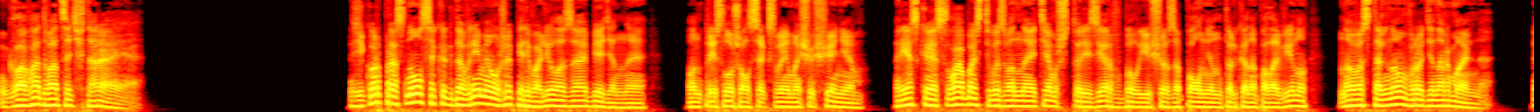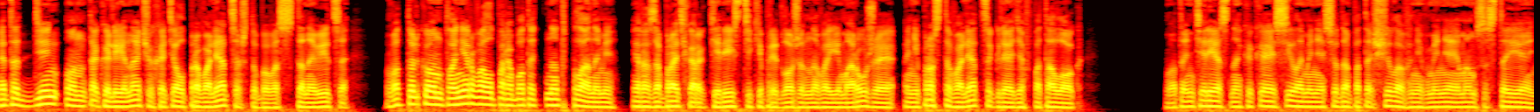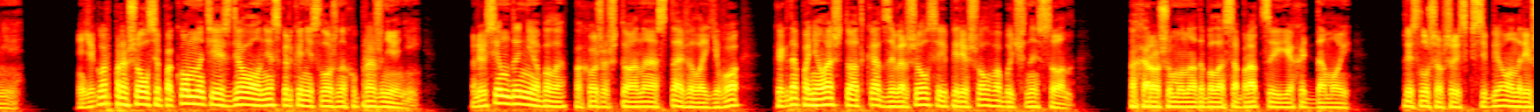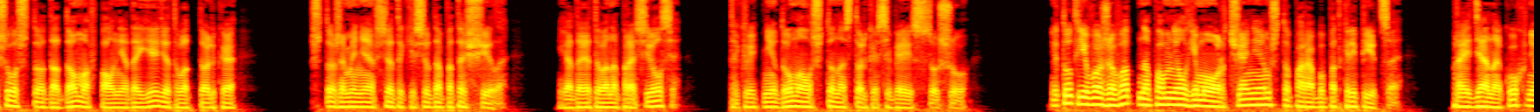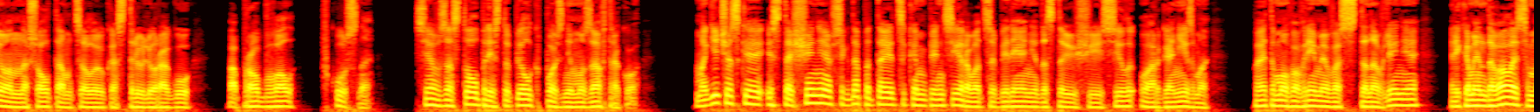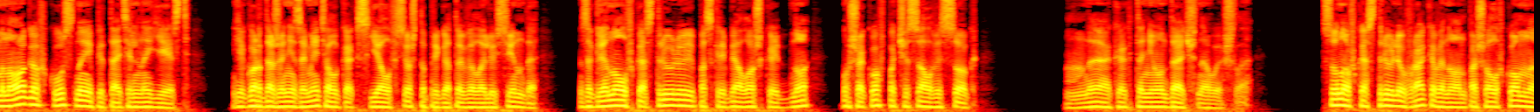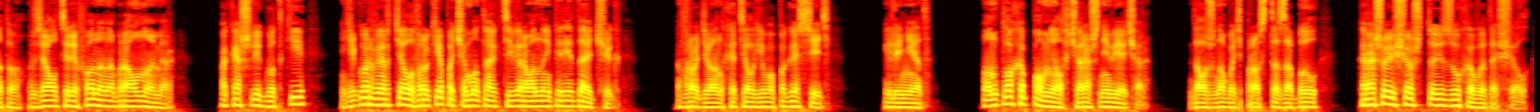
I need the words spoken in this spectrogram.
Глава 22 Егор проснулся, когда время уже перевалило за обеденное. Он прислушался к своим ощущениям. Резкая слабость, вызванная тем, что резерв был еще заполнен только наполовину, но в остальном вроде нормально. Этот день он так или иначе хотел проваляться, чтобы восстановиться. Вот только он планировал поработать над планами и разобрать характеристики предложенного им оружия, а не просто валяться, глядя в потолок. Вот интересно, какая сила меня сюда потащила в невменяемом состоянии. Егор прошелся по комнате и сделал несколько несложных упражнений. Люсинды не было, похоже, что она оставила его, когда поняла, что откат завершился и перешел в обычный сон. По-хорошему, надо было собраться и ехать домой. Прислушавшись к себе, он решил, что до дома вполне доедет, вот только... Что же меня все-таки сюда потащило? Я до этого напросился? Так ведь не думал, что настолько себя иссушу. И тут его живот напомнил ему урчанием, что пора бы подкрепиться. Пройдя на кухню, он нашел там целую кастрюлю рагу. Попробовал. Вкусно. Сев за стол, приступил к позднему завтраку. Магическое истощение всегда пытается компенсироваться, беря недостающие силы у организма, поэтому во время восстановления рекомендовалось много вкусно и питательно есть. Егор даже не заметил, как съел все, что приготовила Люсинда. Заглянул в кастрюлю и, поскребя ложкой дно, Ушаков почесал висок. Да, как-то неудачно вышло. Сунув кастрюлю в раковину, он пошел в комнату, взял телефон и набрал номер. Пока шли гудки, Егор вертел в руке почему-то активированный передатчик. Вроде он хотел его погасить. Или нет? Он плохо помнил вчерашний вечер. Должно быть, просто забыл. Хорошо еще, что из уха вытащил.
